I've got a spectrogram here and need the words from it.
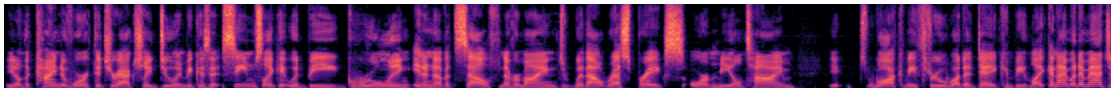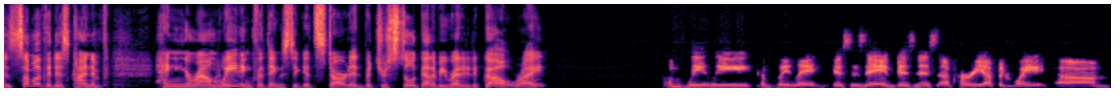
you know the kind of work that you're actually doing because it seems like it would be grueling in and of itself. Never mind without rest breaks or meal time. It, walk me through what a day can be like, and I would imagine some of it is kind of hanging around waiting for things to get started, but you're still got to be ready to go, right? Completely, completely. This is a business of hurry up and wait. Um,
